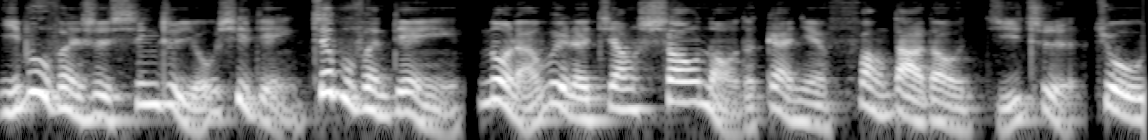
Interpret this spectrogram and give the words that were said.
一部分是心智游戏电影，这部分电影诺兰为了将烧脑的概念放大到极致，就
